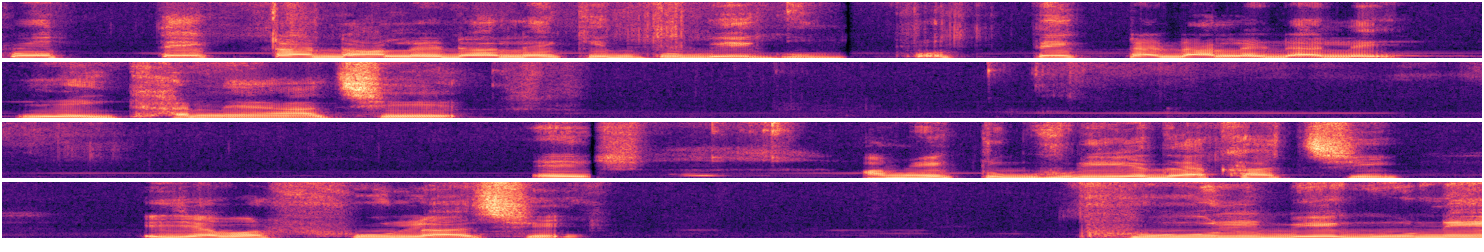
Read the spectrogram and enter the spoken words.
প্রত্যেকটা ডালে ডালে কিন্তু বেগুন, প্রত্যেকটা ডালে ডালে যে এইখানে আছে। এই আমি একটু ঘুরিয়ে দেখাচ্ছি, এই যে আবার ফুল আছে। ফুল বেগুনে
